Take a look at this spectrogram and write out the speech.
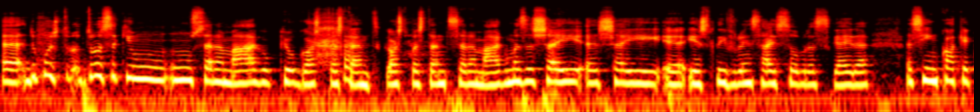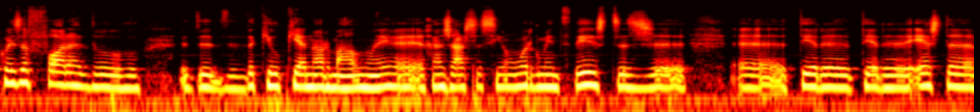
Uh, depois trouxe aqui um, um, Saramago que eu gosto bastante, gosto bastante de Saramago, mas achei, achei uh, este livro Ensaio sobre a cegueira assim qualquer coisa fora do de, de, daquilo que é normal, não é? Arranjar-se assim um argumento destes, uh, ter ter esta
